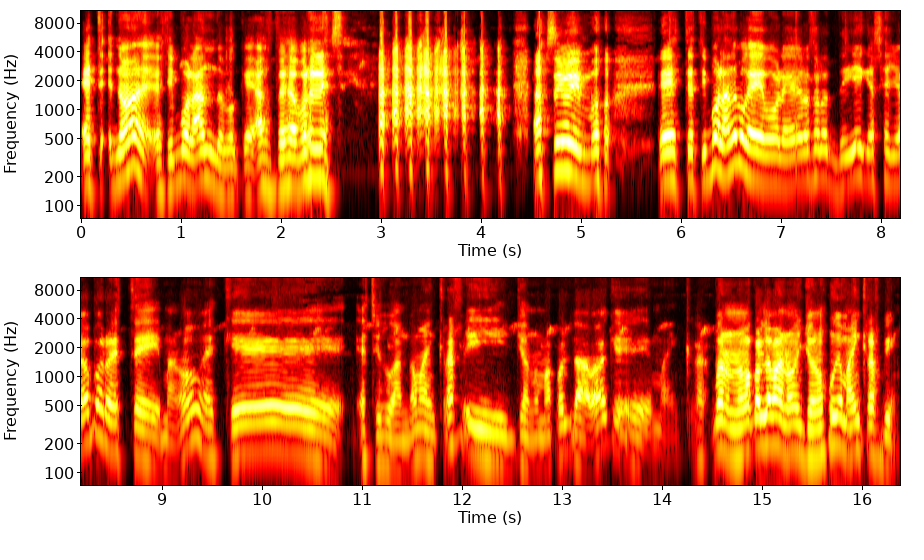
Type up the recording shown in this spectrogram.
Este, no, estoy volando porque ah, a ponerle así. Así mismo. Este, estoy volando porque volé los otros días y qué sé yo, pero este, mano, es que estoy jugando Minecraft y yo no me acordaba que Minecraft. Bueno, no me acordaba, no, yo no jugué Minecraft bien.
